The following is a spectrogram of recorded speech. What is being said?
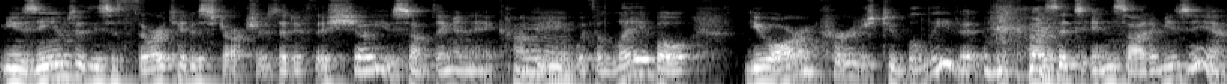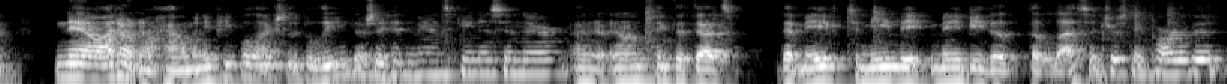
museums are these authoritative structures that if they show you something and they accompany mm. it with a label, you are encouraged to believe it because it's inside a museum. Now, I don't know how many people actually believe there's a hidden man's penis in there. I don't think that that's that may to me may, may be the, the less interesting part of it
